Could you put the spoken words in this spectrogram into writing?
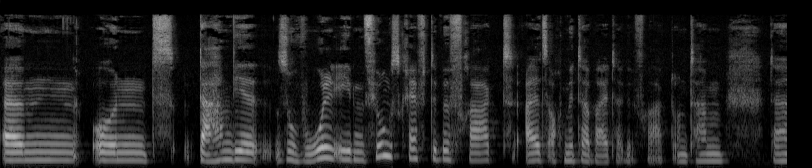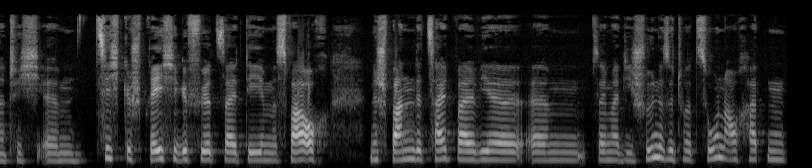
Ähm, und da haben wir sowohl eben Führungskräfte befragt als auch Mitarbeiter gefragt und haben da natürlich ähm, zig Gespräche geführt seitdem. Es war auch eine spannende Zeit, weil wir, ähm, sag mal, die schöne Situation auch hatten,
